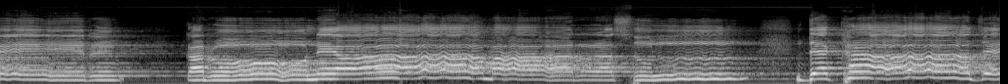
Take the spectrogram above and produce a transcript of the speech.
গুনাহের কারণে আমার রাসুল দেখা যে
